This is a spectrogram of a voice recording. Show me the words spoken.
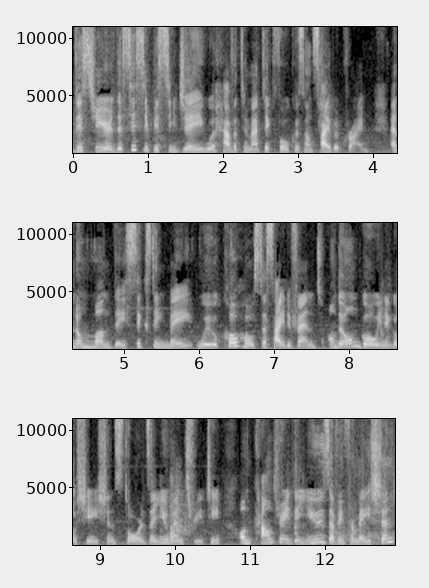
This year, the CCPCJ will have a thematic focus on cybercrime. And on Monday, 16 May, we will co-host a side event on the ongoing negotiations towards a UN treaty on countering the use of information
